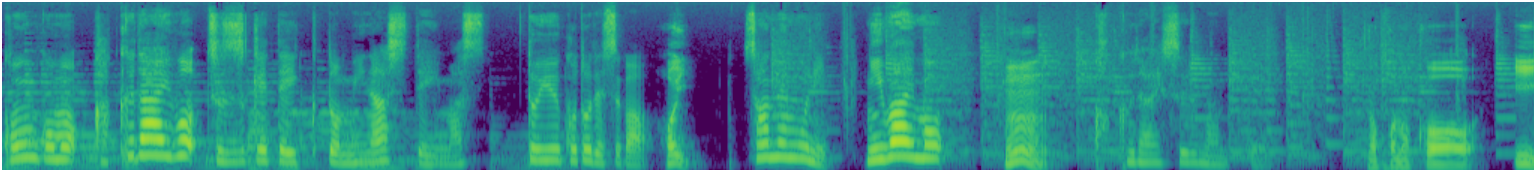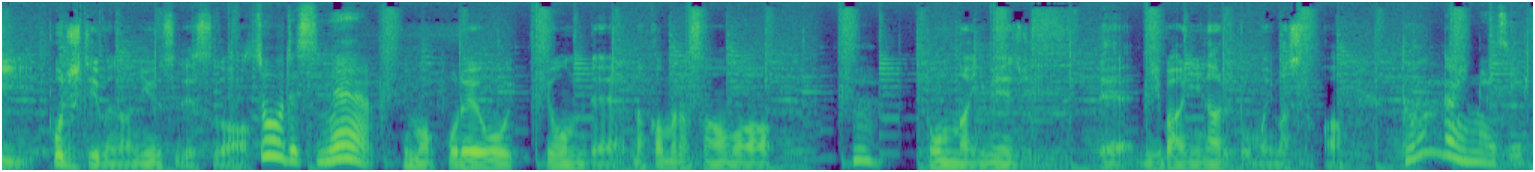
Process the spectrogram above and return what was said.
今後も拡大を続けていくとみなしていますということですがはい。3年後に2倍もうん。拡大するなんてなかなかいいポジティブなニュースですが、そうですね。今これを読んで中村さんはうん。どんなイメージで2倍になると思いましたか？どんなイメージ？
